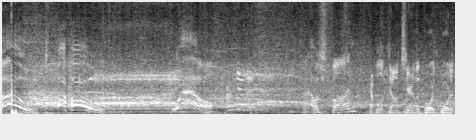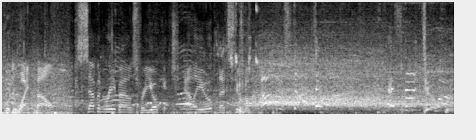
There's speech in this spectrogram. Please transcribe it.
Oh! Was fun. couple of dunks here in the fourth quarter for Dwight Powell. Seven rebounds for Jokic. Alley-oop, that's too high. Oh, it's not too high! It's not too high!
